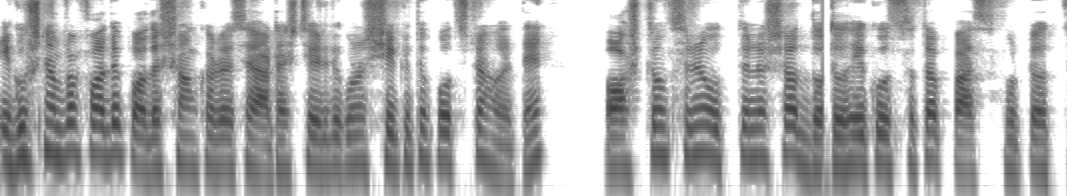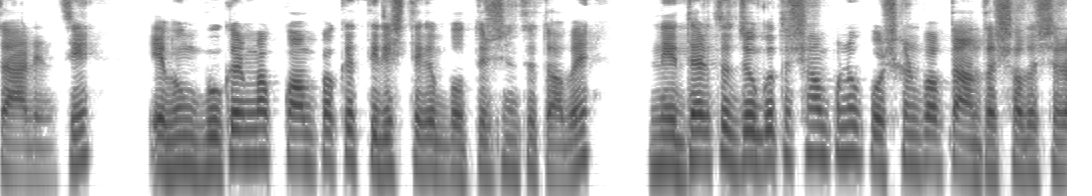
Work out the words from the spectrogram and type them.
একুশ নম্বর পদে পদের সংখ্যা রয়েছে আঠাশটি। এটিতে কোনো স্বীকৃত প্রতিষ্ঠান হইতে অষ্টম শ্রেণির উত্তীর্ণ সহ দৈহিক উচ্চতা পাঁচ ফুট চার ইঞ্চি এবং বুকের মাপ কমপক্ষে তিরিশ থেকে বত্রিশ ইঞ্চি। তবে নির্ধারিত যোগ্যতা সম্পন্ন পুরস্কারপ্রাপ্ত আন্তর সদস্যের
